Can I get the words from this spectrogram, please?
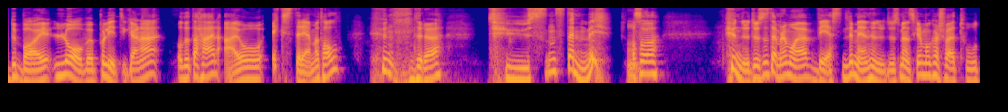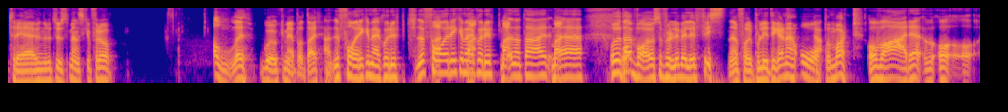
Dubai love politikerne Og dette her er jo ekstreme tall. 100 000 stemmer! Altså 100 000 stemmer det må jeg vesentlig mer enn 100 000 mennesker. Det må kanskje være 200 000-300 000 mennesker for å Alle går jo ikke med på dette her. Nei, Du får ikke mer korrupt Du får Nei, ikke mer nei, korrupt enn dette her. Eh, Og dette her var jo selvfølgelig veldig fristende for politikerne. Åpenbart. og hva er det og, og,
